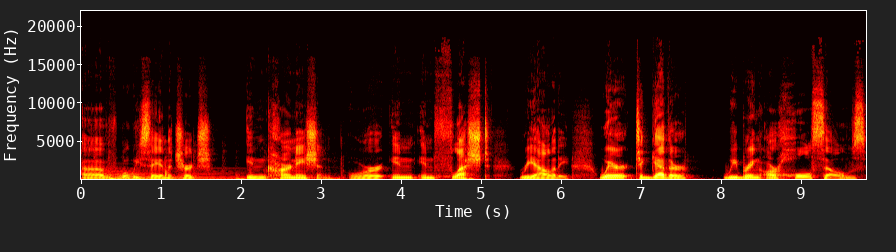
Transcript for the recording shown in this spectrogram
of what we say in the church incarnation or in in fleshed reality, where together we bring our whole selves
